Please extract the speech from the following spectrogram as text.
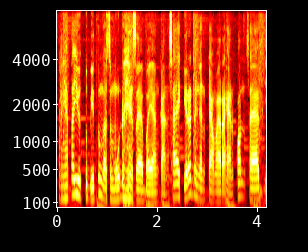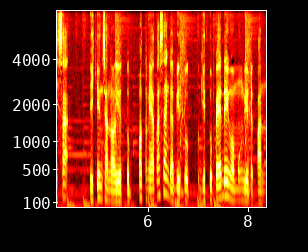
ternyata YouTube itu nggak semudah yang saya bayangkan. Saya kira dengan kamera handphone saya bisa bikin channel YouTube. Oh ternyata saya nggak begitu begitu pede ngomong di depan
